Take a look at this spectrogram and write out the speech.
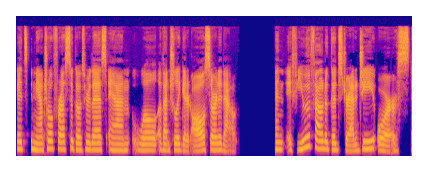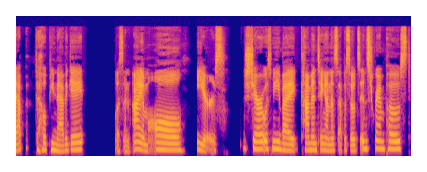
It's natural for us to go through this and we'll eventually get it all sorted out. And if you have found a good strategy or step to help you navigate, listen, I am all ears share it with me by commenting on this episode's Instagram post,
